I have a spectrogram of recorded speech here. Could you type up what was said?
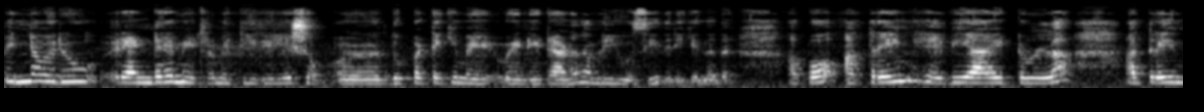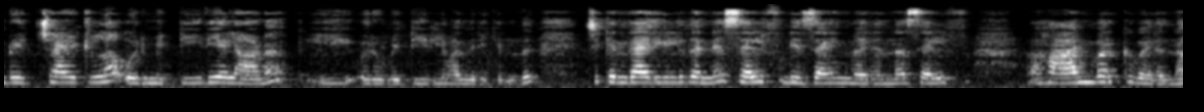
പിന്നെ ഒരു രണ്ടര മീറ്റർ മെറ്റീരിയൽ ദുപ്പട്ടയ്ക്ക് വേണ്ടിയിട്ടാണ് നമ്മൾ യൂസ് ചെയ്തിരിക്കുന്നത്. അപ്പോൾ അത്രയും ഹെവി ആയിട്ടുള്ള അത്രയും റിച്ച് ആയിട്ടുള്ള ഒരു മെറ്റീരിയലാണ് ഈ ഒരു മെറ്റീരിയൽ വന്നിരിക്കുന്നത്. ചിക്കൻ കാരിയിൽ തന്നെ സെൽഫ് ഡിസൈൻ വരുന്ന സെൽഫ് ഹാൻഡ് വർക്ക് വരുന്ന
